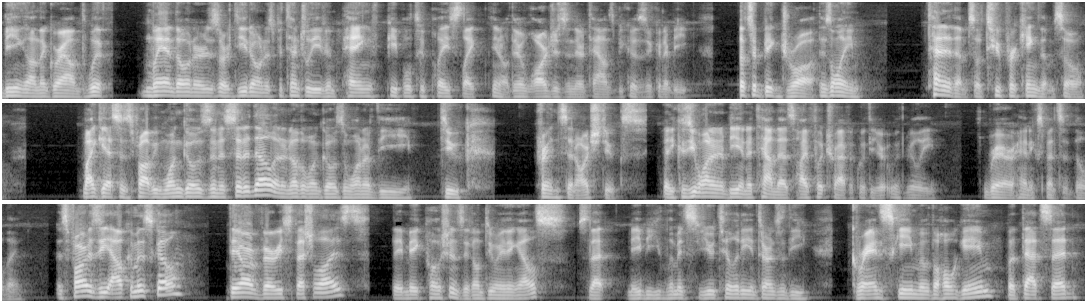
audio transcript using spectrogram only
being on the ground with landowners or deed owners potentially even paying people to place like you know their larges in their towns because they're going to be such a big draw. There's only ten of them, so two per kingdom. So my guess is probably one goes in a citadel and another one goes in one of the duke, prince, and archdukes because you want to be in a town that's high foot traffic with your with really rare and expensive building. As far as the alchemists go, they are very specialized. They make potions. They don't do anything else. So that maybe limits utility in terms of the grand scheme of the whole game. But that said,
